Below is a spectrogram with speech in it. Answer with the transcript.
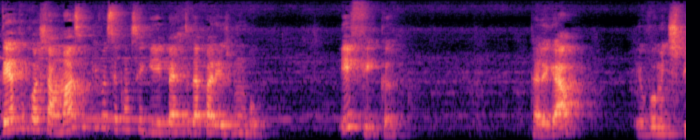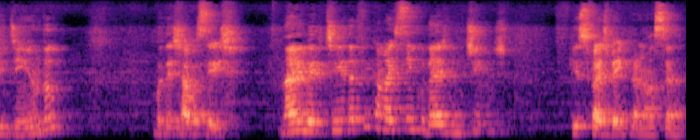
Tenta encostar o máximo que você conseguir perto da parede bumbum. E fica. Tá legal? Eu vou me despedindo. Vou deixar vocês Na invertida, fica mais 5, 10 minutinhos, que isso faz bem para nossa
